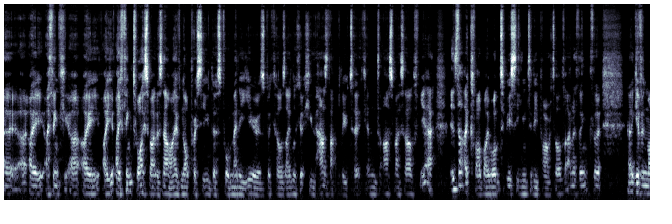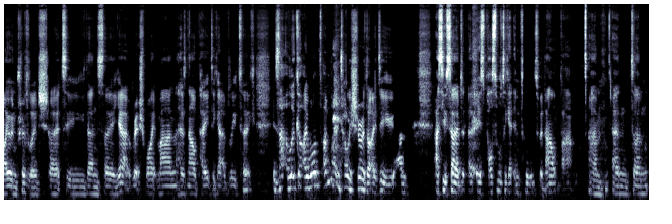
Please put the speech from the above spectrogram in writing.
I, I, think uh, I, I, I, think twice about this now. I have not pursued this for many years because I look at who has that blue tick and ask myself, yeah, is that a club I want to be seen to be part of? And I think that, uh, given my own privilege, uh, to then say, yeah, rich white man has now paid to get a blue tick, is that a look I want? I'm not entirely sure that I do. And as you said, uh, it's possible to get influence without that. Um, and um,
